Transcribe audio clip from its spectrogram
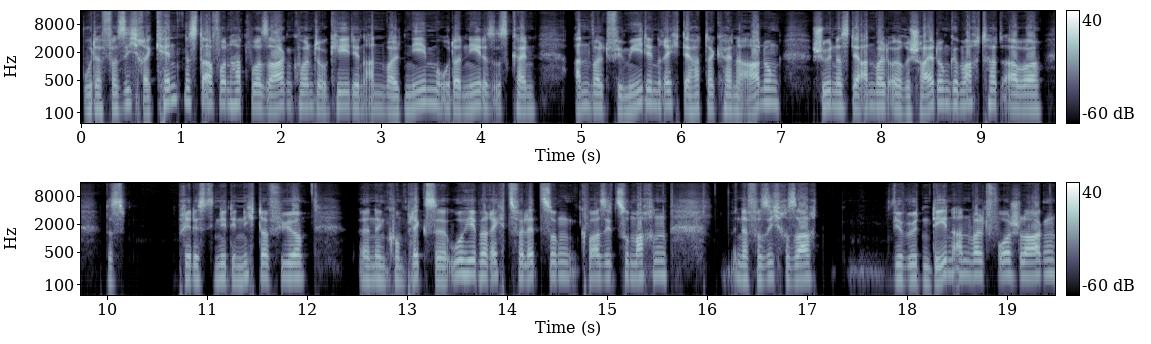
wo der Versicherer Kenntnis davon hat, wo er sagen konnte, okay, den Anwalt nehmen oder nee, das ist kein Anwalt für Medienrecht, der hat da keine Ahnung. Schön, dass der Anwalt eure Scheidung gemacht hat, aber das prädestiniert ihn nicht dafür, eine komplexe Urheberrechtsverletzung quasi zu machen. Wenn der Versicherer sagt, wir würden den Anwalt vorschlagen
